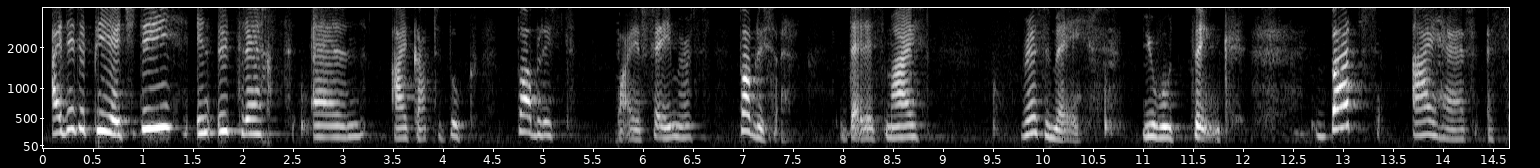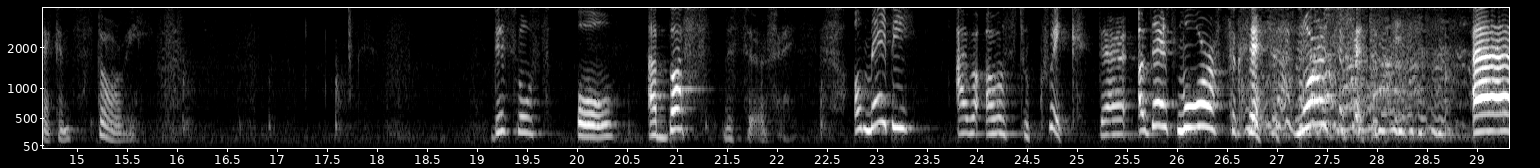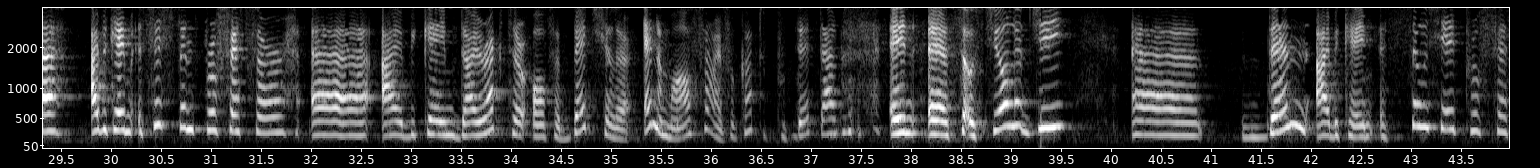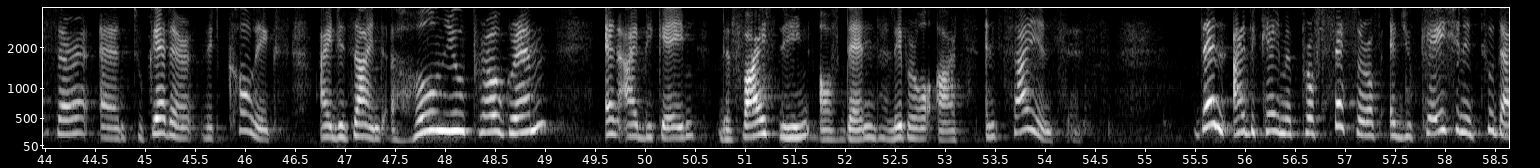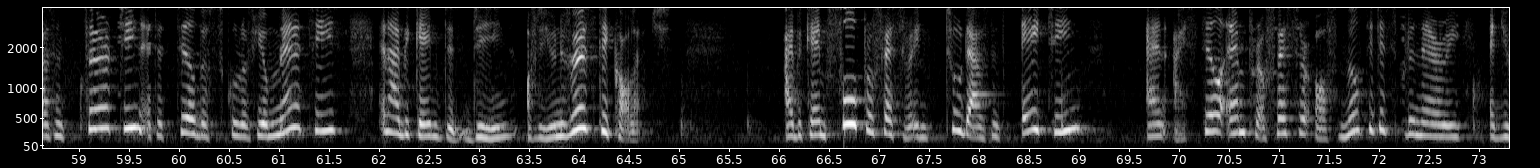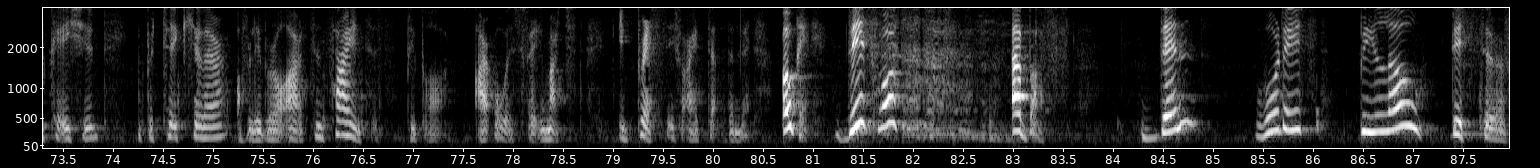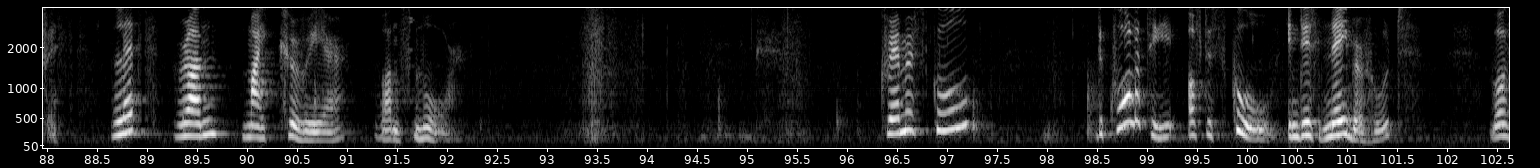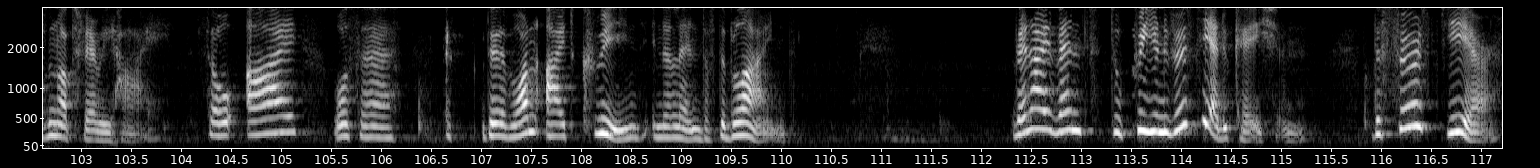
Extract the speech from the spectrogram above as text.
I did a PhD in Utrecht and I got the book published by a famous publisher. That is my resume, you would think. But I have a second story. This was all above the surface. Or maybe I, I was too quick. There, oh, there's more successes, more successes. Uh, I became assistant professor. Uh, I became director of a bachelor and a master. I forgot to put that down in uh, sociology. Uh, then I became associate professor and together with colleagues, I designed a whole new program and I became the vice dean of then liberal arts and sciences. Then I became a professor of education in 2013 at the Tilburg School of Humanities and I became the dean of the University College. I became full professor in 2018 and I still am professor of multidisciplinary education, in particular of liberal arts and sciences. People are always very much impressed if I tell them that. Okay, this was above. Then what is below this surface? Let's run my career once more. Grammar school. The quality of the school in this neighborhood was not very high. So I was a, a, the one-eyed queen in the land of the blind. When I went to pre-university education, the first year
